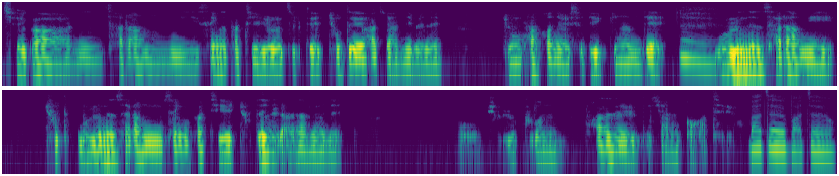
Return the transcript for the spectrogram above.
제가 아는 사람이 생일 파티를 열었을 때 초대하지 않으면은 좀 화가 날 수도 있긴 한데 네. 모르는 사람이 초 모르는 사람 생일 파티에 초대를 안 하면은 어, 별로 그거는 화를 내지 않을 것 같아요. 맞아요, 맞아요.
